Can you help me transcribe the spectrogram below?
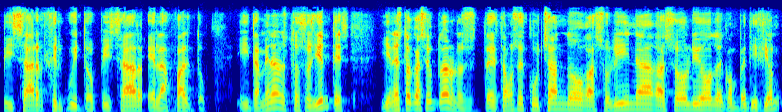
pisar circuito, pisar el asfalto y también a nuestros oyentes. Y en esta ocasión, claro, nos estamos escuchando gasolina, gasóleo de competición.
